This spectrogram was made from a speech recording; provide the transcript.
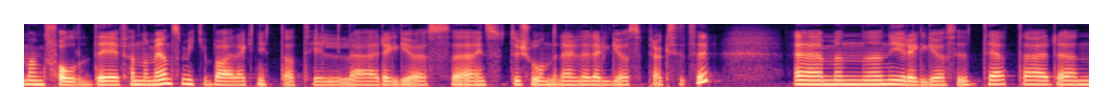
mangfoldig fenomen som ikke bare er knytta til religiøse institusjoner eller religiøse praksiser. Eh, men nyreligiøsitet er en,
